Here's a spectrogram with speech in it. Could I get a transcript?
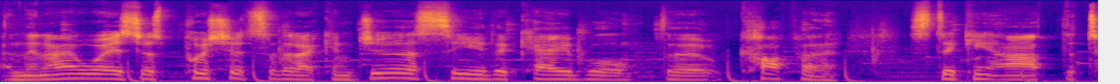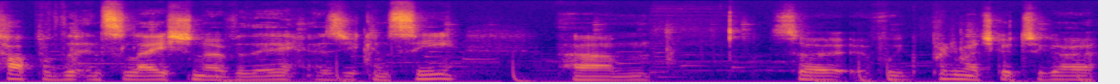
And then I always just push it so that I can just see the cable the copper sticking out the top of the insulation over there as you can see. Um, so if we're pretty much good to go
